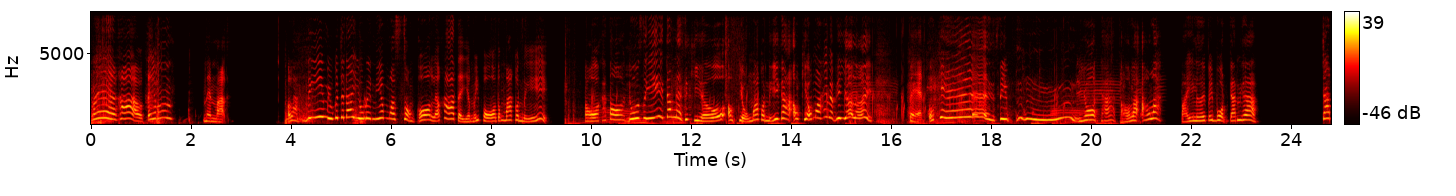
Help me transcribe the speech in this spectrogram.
แร่ค่ะ เต็มแน่นมาก เอาล่ะนี่มิวก็จะได้ยูเรเนียมมาสองก้อนแล้วค่ะ แต่ยังไม่พอต้องมากกว่านี้ ต่อค่ะต่อดูสินั่นแหละสีเขียว เอาเขียวมากกว่านี้ค่ะ เอาเขียวมาให้แบบเยอะๆเลยแปดโอเคสิบยอดค่ะ เอาล่ะเอาล่ะ ไปเลยไปบดกันค่ะ จัด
